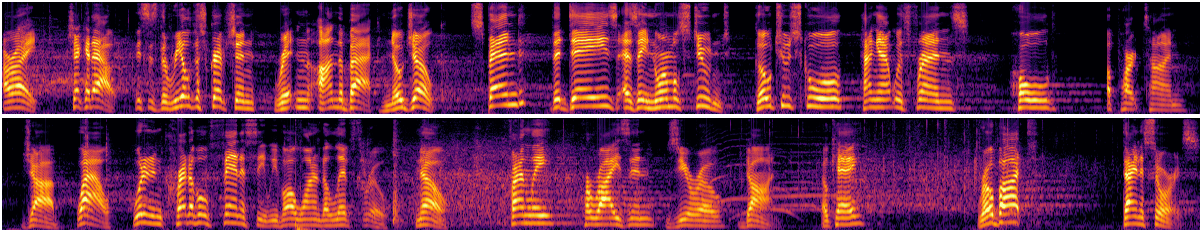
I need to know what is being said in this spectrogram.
All right, check it out. This is the real description written on the back. No joke. Spend the days as a normal student. Go to school, hang out with friends, hold a part time job. Wow, what an incredible fantasy we've all wanted to live through. No. Finally, Horizon Zero Dawn. Okay? Robot, dinosaurs.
